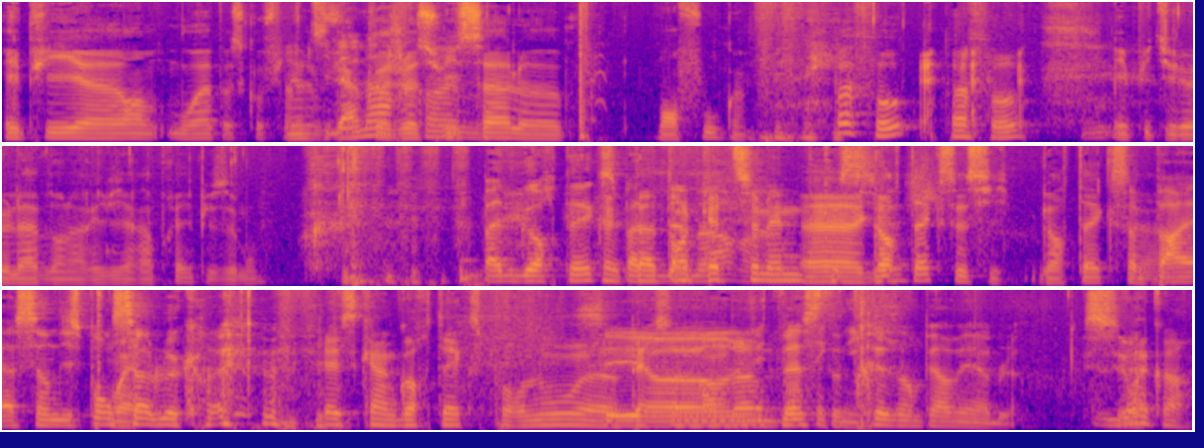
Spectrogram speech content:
Et puis euh, ouais parce qu'au final vu damar, que je suis même. seul, euh, m'en fous quoi. Pas faux, pas faux. Et puis tu le laves dans la rivière après et puis c'est bon. Pas de Gore-Tex, pas de damar. 4 semaines. Euh, que- Gore-Tex aussi. Gore-Tex. Ça me euh, paraît assez indispensable quand même. Qu'est-ce qu'un Gore-Tex pour nous euh, C'est euh, une veste très imperméable. c'est ouais, D'accord.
